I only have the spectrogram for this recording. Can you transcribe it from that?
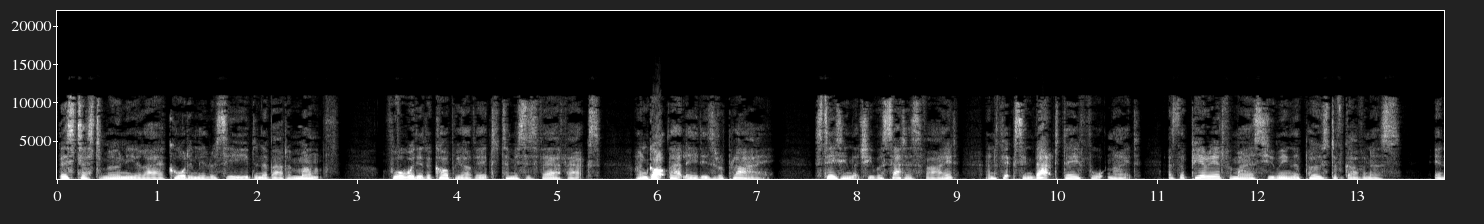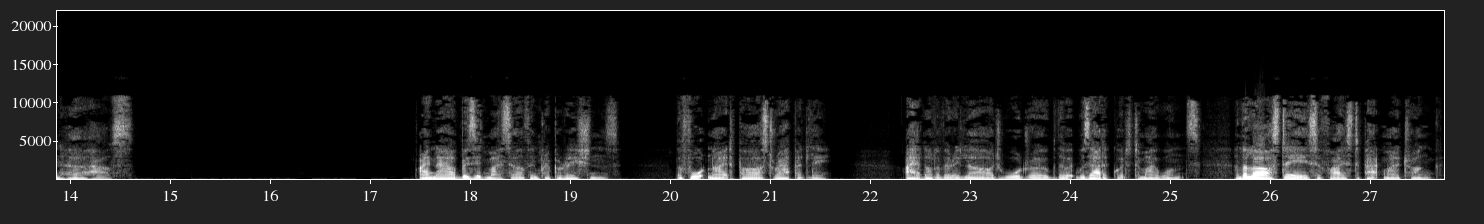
This testimonial I accordingly received in about a month, forwarded a copy of it to Mrs. Fairfax, and got that lady's reply, stating that she was satisfied, and fixing that day fortnight as the period for my assuming the post of governess in her house. I now busied myself in preparations. The fortnight passed rapidly. I had not a very large wardrobe, though it was adequate to my wants, and the last day sufficed to pack my trunk,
